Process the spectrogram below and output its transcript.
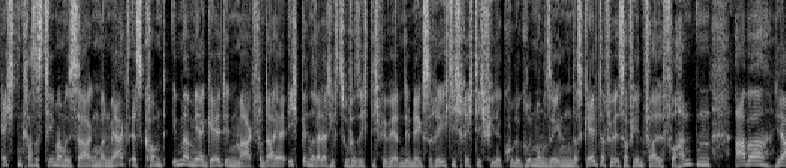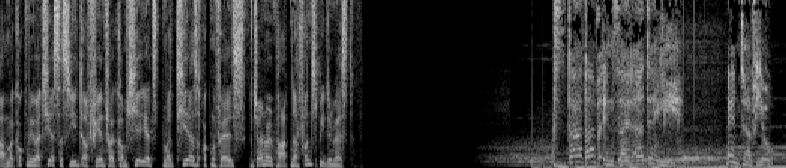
echt ein krasses Thema, muss ich sagen. Man merkt, es kommt immer mehr Geld in den Markt. Von daher, ich bin relativ zuversichtlich. Wir werden demnächst richtig, richtig viele coole Gründungen sehen. Das Geld dafür ist auf jeden Fall vorhanden. Aber ja, mal gucken, wie Matthias das sieht. Auf jeden Fall kommt hier jetzt Matthias Ockenfels, General Partner von Speed Invest. Startup Insider Daily. Interview.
